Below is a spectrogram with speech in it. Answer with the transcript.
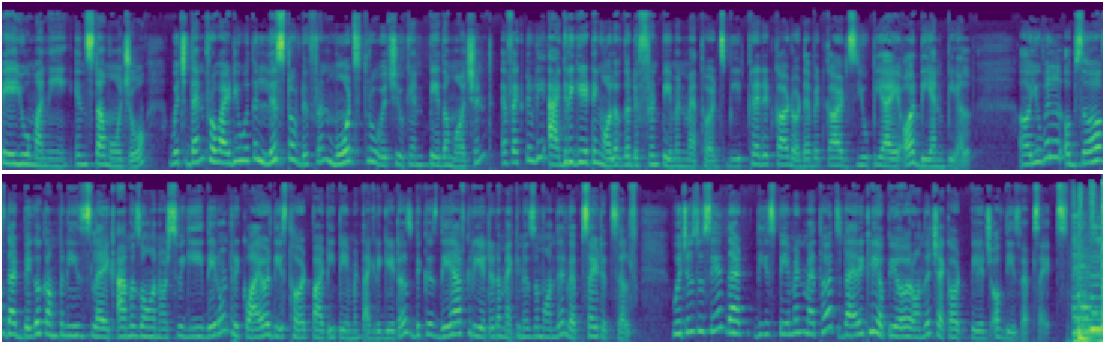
PayU Money, InstaMojo, which then provide you with a list of different modes through which you can pay the merchant, effectively aggregating all of the different payment methods, be it credit card or debit cards, UPI or BNPL. Uh, you will observe that bigger companies like Amazon or Swiggy they don't require these third party payment aggregators because they have created a mechanism on their website itself which is to say that these payment methods directly appear on the checkout page of these websites.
